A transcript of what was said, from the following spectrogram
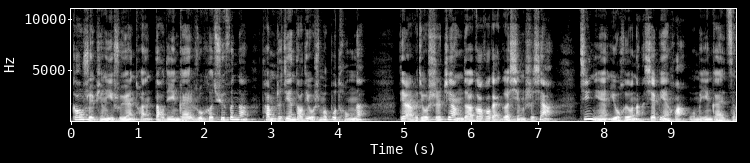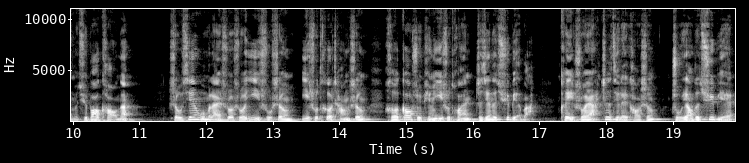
高水平艺术院团到底应该如何区分呢？他们之间到底有什么不同呢？第二个就是这样的高考改革形势下，今年又会有哪些变化？我们应该怎么去报考呢？首先，我们来说说艺术生、艺术特长生和高水平艺术团之间的区别吧。可以说呀，这几类考生主要的区别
